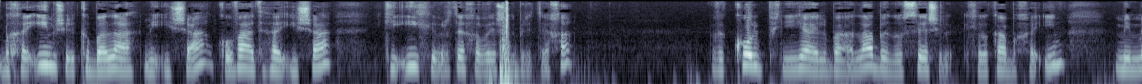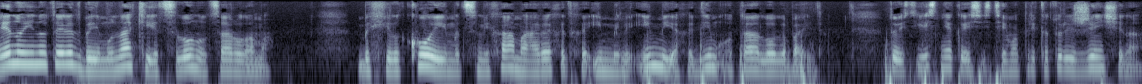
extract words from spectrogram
בחיים של קבלה מאישה, קובעת האישה כי היא חברתך ואשת בריתך, וכל פנייה אל בעלה בנושא של חלקה мимену и нутелет беймуна ки эцло цару лама. Бехилко и мацмиха маарехет хаим мили им яхадим ота лола байт. То есть есть некая система, при которой женщина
